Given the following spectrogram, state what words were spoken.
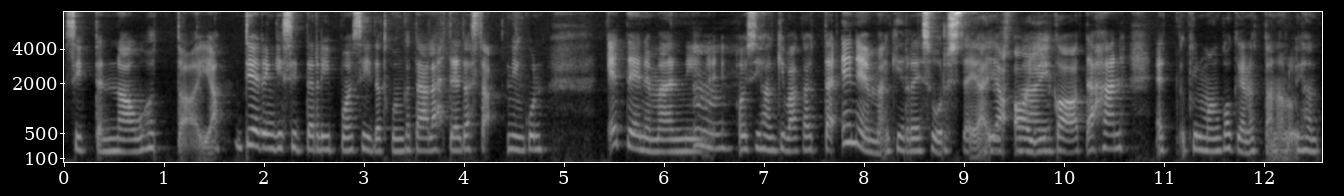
sitten nauhoittaa. Ja tietenkin sitten riippuen siitä, että kuinka tämä lähtee tästä niin kun etenemään, niin mm. olisi ihan kiva käyttää enemmänkin resursseja ja Just näin. aikaa tähän. Että kyllä mä oon kokenut, että on ollut ihan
